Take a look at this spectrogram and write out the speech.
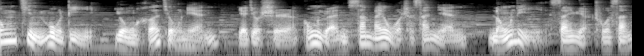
东晋穆帝永和九年，也就是公元三百五十三年农历三月初三。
